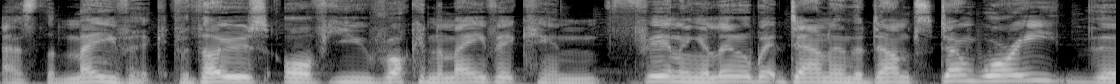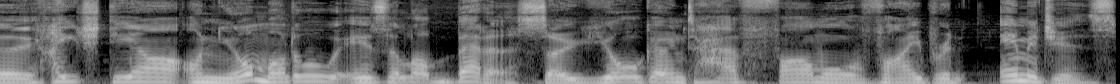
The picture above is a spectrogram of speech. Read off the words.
as the Mavic. For those of you rocking the Mavic and feeling a little bit down in the dumps, don't worry, the HDR on your model is a lot better, so you're going to have far more vibrant images,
